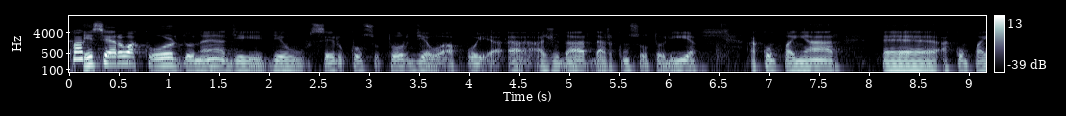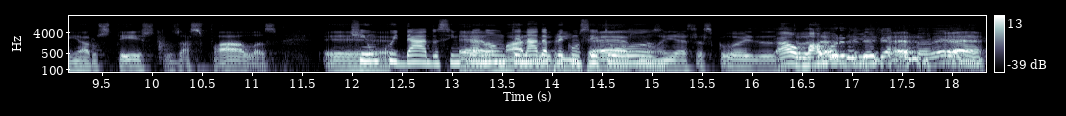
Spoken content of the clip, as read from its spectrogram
Qual- Esse era o acordo, né, de, de eu ser o consultor, de eu apoiar, a- ajudar, dar consultoria, acompanhar, eh, acompanhar os textos, as falas. Eh, Tinha um cuidado, assim, pra é, não ter nada do preconceituoso. inferno E essas coisas. Ah, o mármore do inferno também? É.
